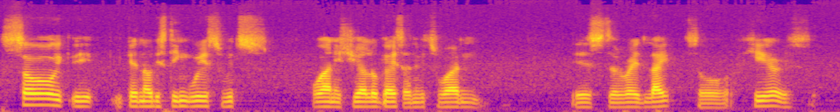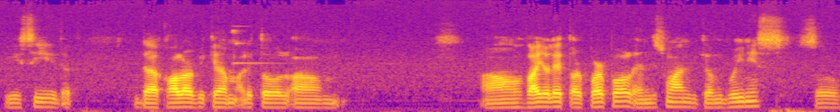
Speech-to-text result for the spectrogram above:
So we, we, we can now distinguish which one is yellow guys and which one is the red light. So here is we see that the color become a little um, uh, violet or purple and this one become greenish so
